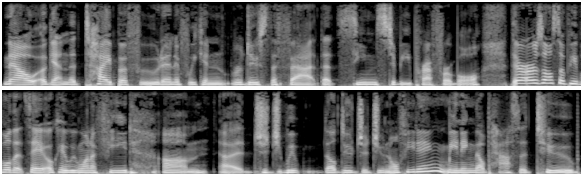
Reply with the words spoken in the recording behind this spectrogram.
Now, again, the type of food, and if we can reduce the fat, that seems to be preferable. There are also people that say, okay, we want to feed. Um, uh, we, they'll do jejunal feeding, meaning they'll pass a tube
